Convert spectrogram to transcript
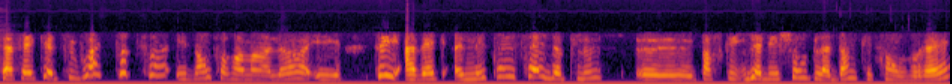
Ça fait que tu vois, tout ça est dans ce roman-là et, tu sais, avec une étincelle de plus, euh, parce qu'il y a des choses là-dedans qui sont vraies,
